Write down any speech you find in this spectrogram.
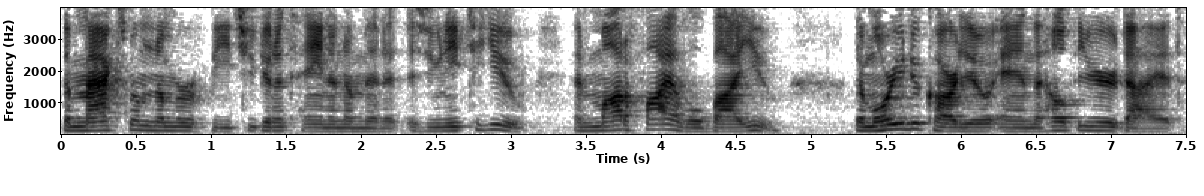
the maximum number of beats you can attain in a minute, is unique to you and modifiable by you. The more you do cardio and the healthier your diet,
